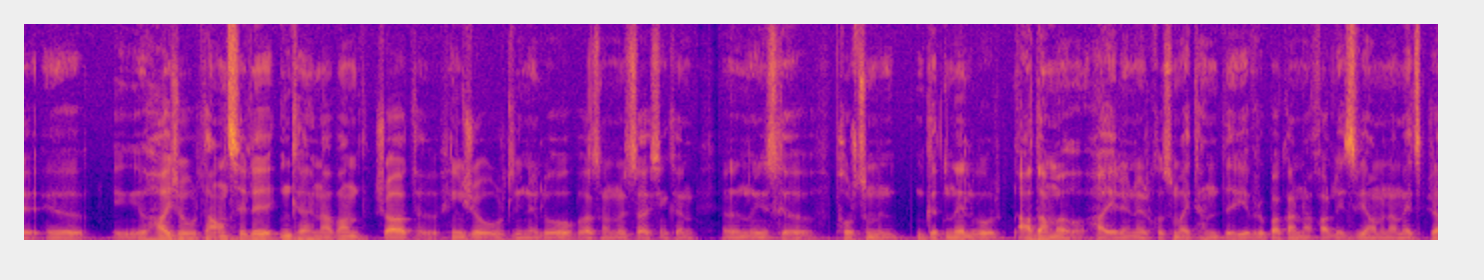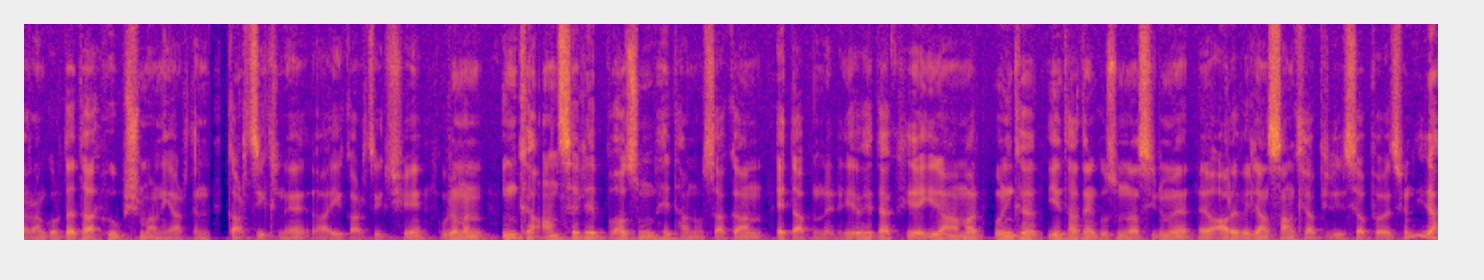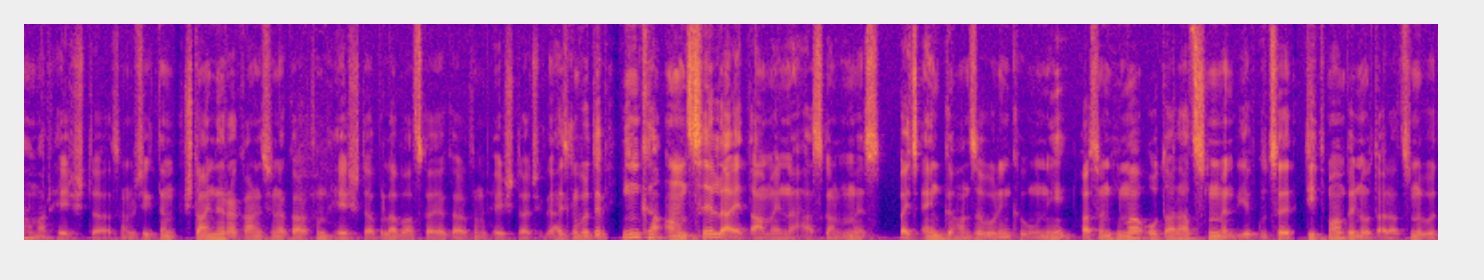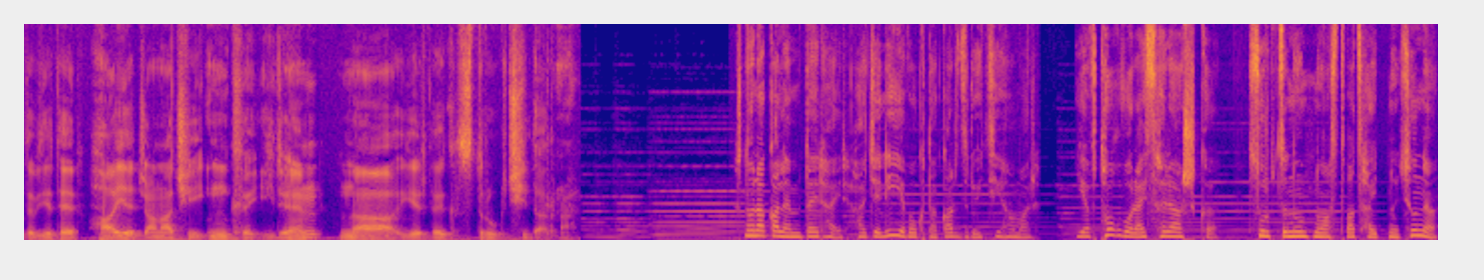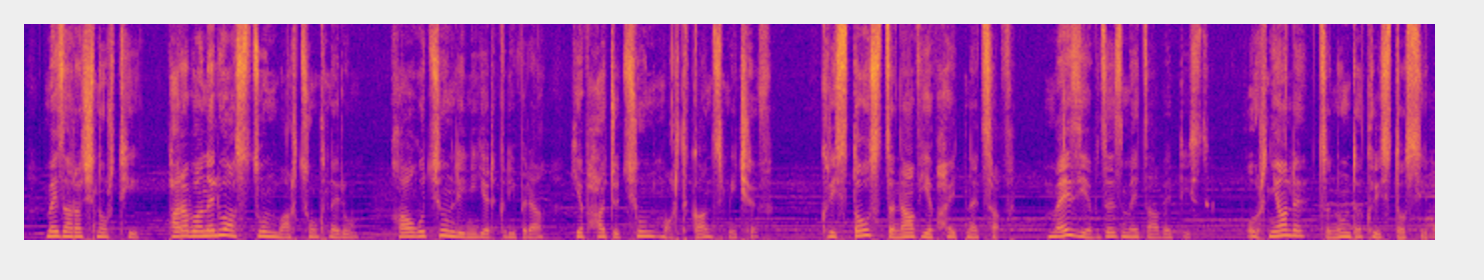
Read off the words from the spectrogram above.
հայ ժողովուրդը անցել է ինքը հնավանդ շատ հին ժողովուրդ լինելով, հասկանու՞մ, այսինքն նույնիսկ փորձում են գտնել, որ Ադամը հայերեն էր խոսում այդ հնդ եվրոպական նախալեզվի ամենամեծ ժառանգորդը դա Հուբշմանի արդեն կարծիքն է, հայի կարծիք չի։ Ուրեմն ինքը անցել է բազում հեթանոսական этаպներ եւ հետաքրքիր է իր համար, որ ինքը ենթադրենք ուսումնասիրում է արևելյան սանկյապիլիսապայություն, իր համար հեշտ է, ասեմ, չգիտեմ, Շտայներականությունը կարդում հեշտ է, Բլաբասկայը կարդում հեշտ է, չգիտեմ։ Այսինքն որովհետեւ ինքը անցել է այդ ամենը, հասկանում ես, բայց այն գանձը, որ ինքը ունի, ասեն հիմա օտարացնում են եւ գուցե դիտմամբ են օտարացնում, որովհետեւ եթե հայը ճանաչի ինքը իրեն, նա երբեք ստրուկ չի դառնա։ Շնորհակալ եմ Տեր հայր, հաճելի եւ օգտակար զրույցի համար։ Եվ թող որ այս հրաշքը, Սուրբ Ծնունդն ու Աստված հայտնությունը մեզ առաջնորդի, փառաբանելու Աստծուն բարձունքներում, խաղաղություն լինի երկրի վրա եւ հաճություն մարդկանց միջև։ Քրիստոս ծնավ եւ հայտնեցավ մեզ եւ ձեզ մեծ ավետիս։ Օրհնյալ է ծնունդը Քրիստոսի։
